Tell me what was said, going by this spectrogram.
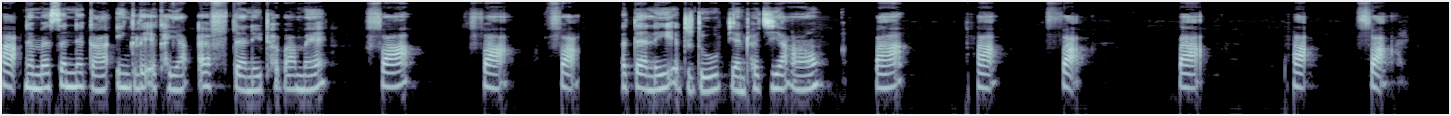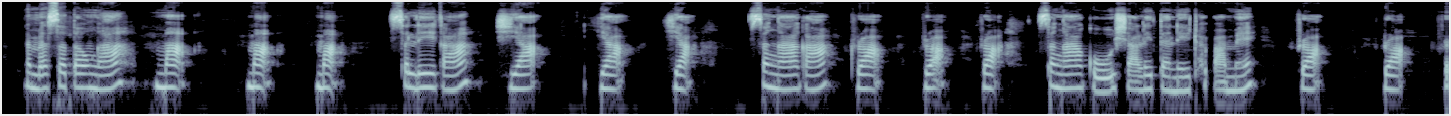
ဖနံပါတ်12ကအင်္ဂလိပ်အခရာ F တန်လေးထွက်ပါမယ်ဖဖဖအတန်လေးအတူတူပြန်ထွက်ကြည့်ရအောင်ပဖဖပဖဖနံပါတ်73ကမမမ14ကရရရ15ကရရရ15ကိုရှားလေးတန်လေးထွက်ပါမယ်ရရ ရ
